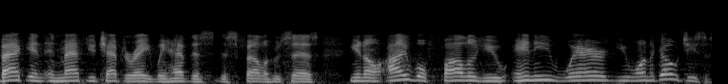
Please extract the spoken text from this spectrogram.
Back in, in Matthew chapter 8, we have this, this fellow who says, You know, I will follow you anywhere you want to go, Jesus.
